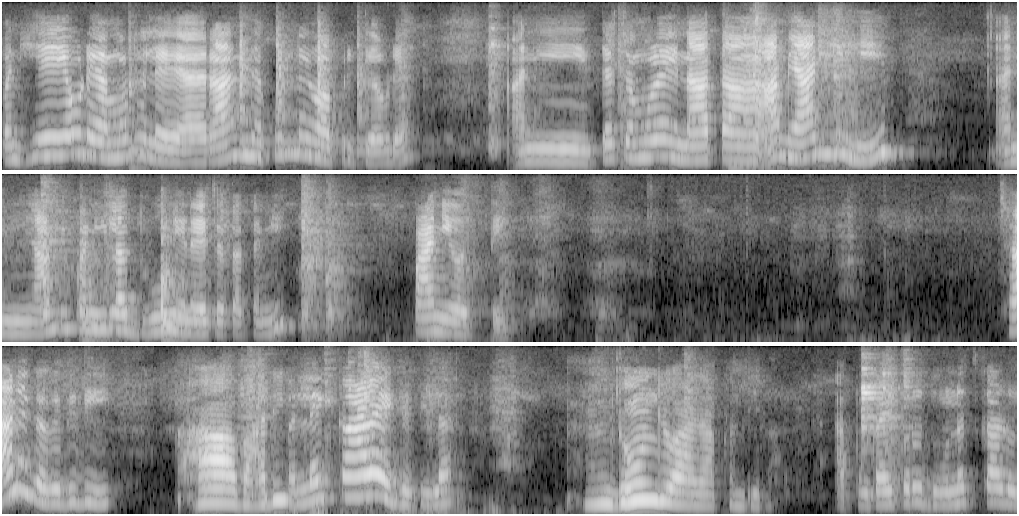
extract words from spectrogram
पण हे एवढ्या मोठ्या रांजण्या कोण नाही वापरत एवढ्या. आणि त्याच्यामुळे आहे ना आता आम्ही आणली ही. आणि आम्ही पण हिला धुवून येणं याच्यात आता मी. पाणी ओतते. छान आहे का ग दीदी? हा भारी. पण लई काळ आहे ग तिला. धुवून घेऊ आज आपण तिला. आपण काय करू धुवूनच काढू.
